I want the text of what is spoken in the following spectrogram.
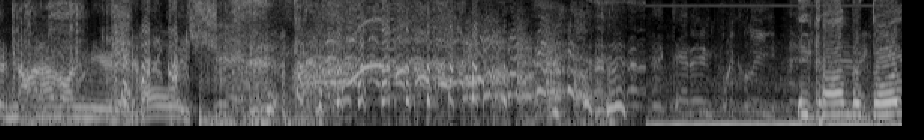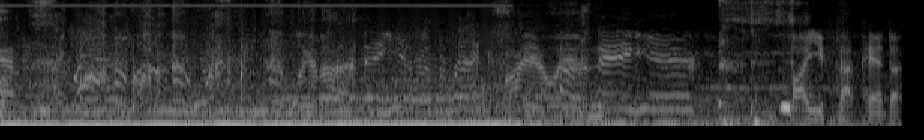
Should not have unmuted. Holy shit. Get in quickly. He can't. The door. Look at that. Bye, alien. Bye, you fat panda.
